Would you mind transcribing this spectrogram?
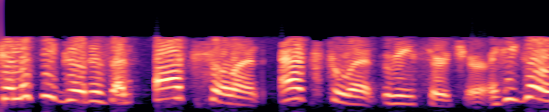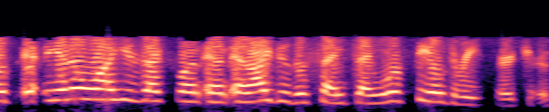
Timothy Good is an excellent, excellent researcher. He goes, you know why he's excellent, and, and I do the same thing. We're field researchers.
